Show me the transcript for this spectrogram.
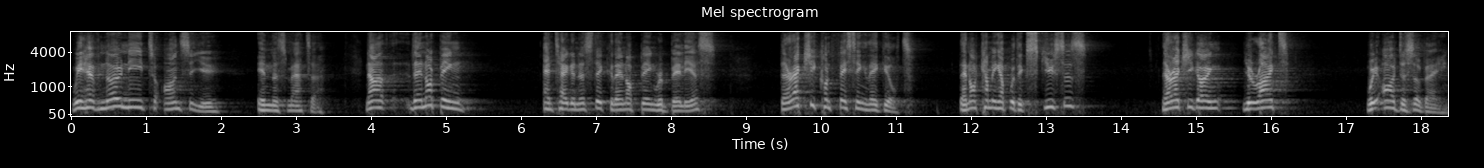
we have no need to answer you in this matter. Now, they're not being antagonistic, they're not being rebellious. They're actually confessing their guilt. They're not coming up with excuses. They're actually going, You're right, we are disobeying.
